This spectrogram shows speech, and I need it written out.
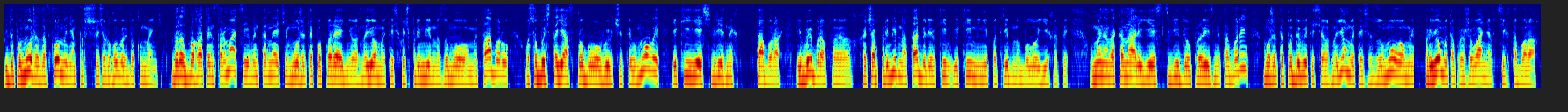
і допоможе з оформленням першочергових документів. Зараз багато інформації в інтернеті. Можете попередньо ознайомитись, хоч примірно з умовами табору. Особисто я спробував вивчити умови, які є в різних таборах, і вибрав е, хоча б примірно табір, який, який мені потрібно було їхати. У мене на каналі є відео про різні табори. Можете подивитися, ознайомитися з умовами прийому та проживання в цих таборах.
